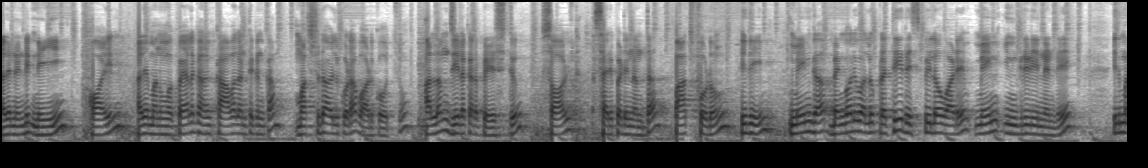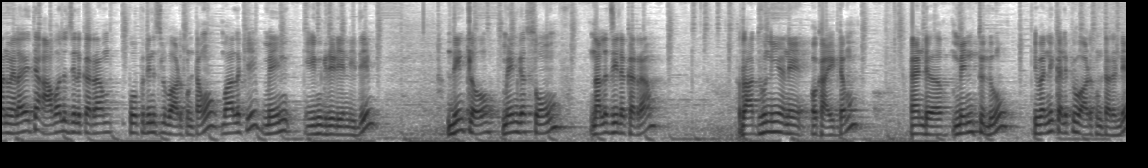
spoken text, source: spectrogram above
అదేనండి నెయ్యి ఆయిల్. అదే మనం ఒకవేళ కావాలంటే కనుక మస్టర్డ్ ఆయిల్ కూడా వాడుకోవచ్చు. అల్లం జీలకర్ర పేస్ట్ సాల్ట్ సరిపడినంత పాచ్ఫోడం ఇది మెయిన్గా బెంగాలీ వాళ్ళు ప్రతి రెసిపీలో వాడే మెయిన్ ఇంగ్రీడియంట్ అండి. ఇది మనం ఎలాగైతే ఆవాలు జీలకర్ర పోపు దినుసులు వాడుకుంటామో వాళ్ళకి మెయిన్ ఇంగ్రీడియంట్ ఇది. దీంట్లో మెయిన్గా సోంఫ్ నల్ల జీలకర్ర రాధుని అనే ఒక ఐటమ్ అండ్ మెంతులు ఇవన్నీ కలిపి వాడుకుంటారండి.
